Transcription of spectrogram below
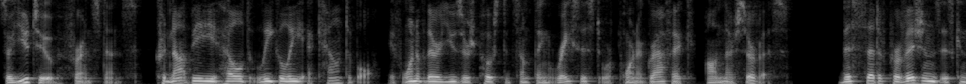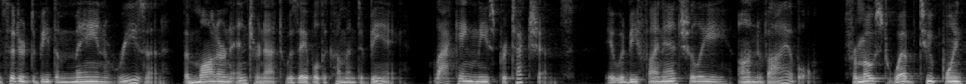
So, YouTube, for instance, could not be held legally accountable if one of their users posted something racist or pornographic on their service. This set of provisions is considered to be the main reason the modern internet was able to come into being. Lacking these protections, it would be financially unviable for most Web 2.0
